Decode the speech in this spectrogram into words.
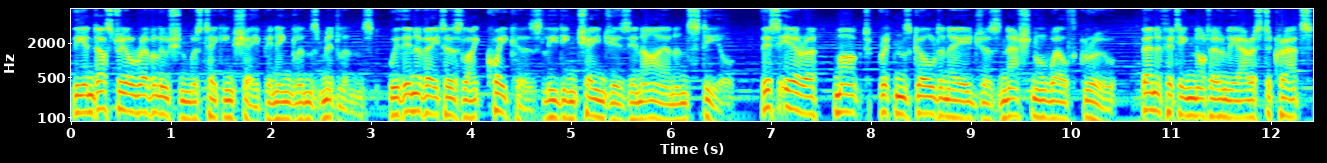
the Industrial Revolution was taking shape in England's Midlands, with innovators like Quakers leading changes in iron and steel. This era marked Britain's golden age as national wealth grew, benefiting not only aristocrats,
